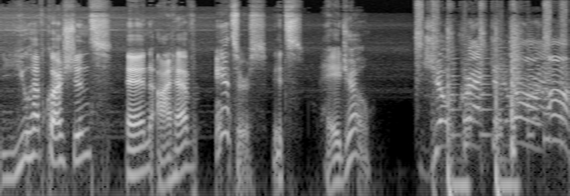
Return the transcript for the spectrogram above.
you have questions and I have answers. It's Hey Joe. Joe cracked the dawn, uh.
